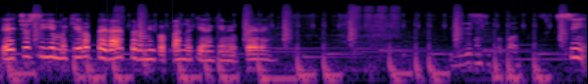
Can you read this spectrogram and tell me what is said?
De hecho, sí, yo me quiero operar, pero mis papás no quieren que me operen. Y vive con sus papás. Sí,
